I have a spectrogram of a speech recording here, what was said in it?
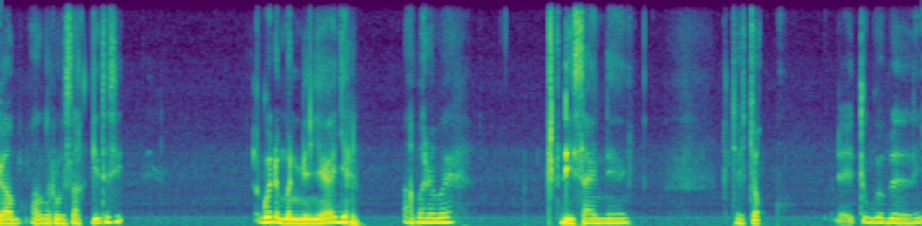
gampang rusak gitu sih. Gue demennya aja. Apa namanya? Desainnya cocok. Udah itu gue beli.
